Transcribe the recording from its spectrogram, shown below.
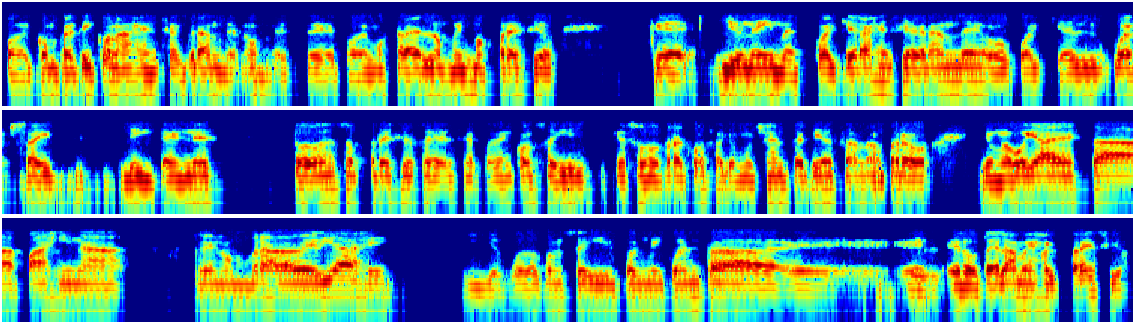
poder competir con las agencias grandes, ¿no? Este, podemos traer los mismos precios que, you name it, cualquier agencia grande o cualquier website de internet, todos esos precios se, se pueden conseguir, que eso es otra cosa, que mucha gente piensa, no, pero yo me voy a esta página renombrada de viaje y yo puedo conseguir por mi cuenta eh, el, el, hotel a mejor precio.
